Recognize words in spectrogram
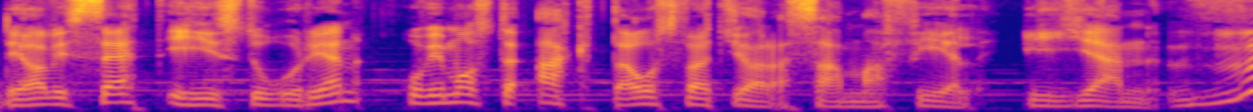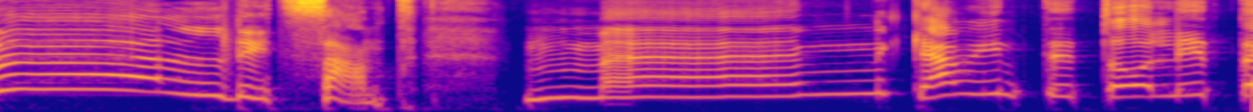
Det har vi sett i historien och vi måste akta oss för att göra samma fel igen. Väldigt sant! Men kan vi inte ta lite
